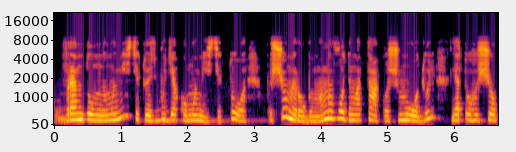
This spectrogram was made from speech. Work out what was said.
в рандомному місці, тобто в будь-якому місці, то що ми робимо? Ми вводимо також модуль для того, щоб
